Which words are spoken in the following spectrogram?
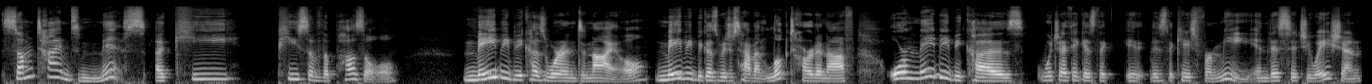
sometimes miss a key piece of the puzzle maybe because we're in denial, maybe because we just haven't looked hard enough, or maybe because, which I think is the is the case for me in this situation,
